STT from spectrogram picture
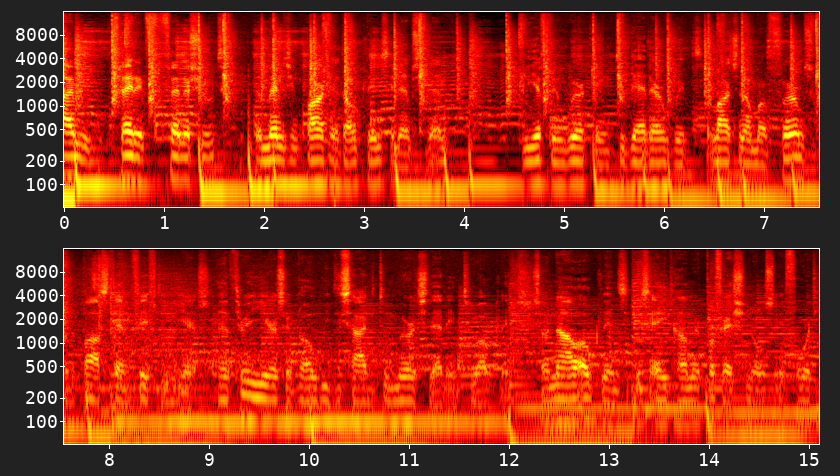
I'm Frederik van der Schoot, a managing partner at Oaklins in Amsterdam. We have been working together with a large number of firms for the past 10, 15 years. And three years ago, we decided to merge that into Oaklins. So now Oaklins is 800 professionals in 40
